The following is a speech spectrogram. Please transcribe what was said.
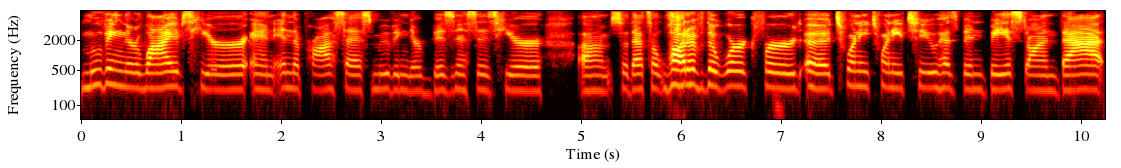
moving their lives here and in the process moving their businesses here. Um, so that's a lot of the work for uh, 2022 has been based on that,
